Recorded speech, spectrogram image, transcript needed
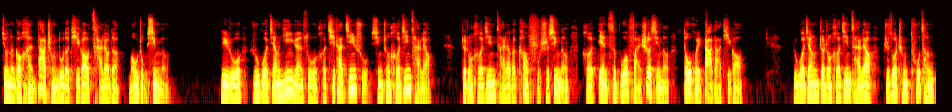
就能够很大程度的提高材料的某种性能。例如，如果将铟元素和其他金属形成合金材料。这种合金材料的抗腐蚀性能和电磁波反射性能都会大大提高。如果将这种合金材料制作成涂层，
